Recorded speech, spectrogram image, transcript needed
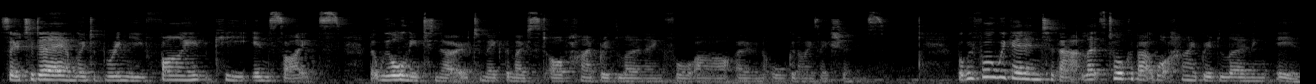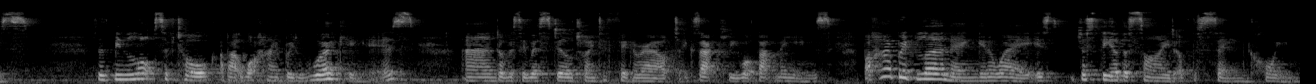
So today I'm going to bring you five key insights that we all need to know to make the most of hybrid learning for our own organisations. But before we get into that, let's talk about what hybrid learning is. So there's been lots of talk about what hybrid working is, and obviously we're still trying to figure out exactly what that means. But hybrid learning, in a way, is just the other side of the same coin.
